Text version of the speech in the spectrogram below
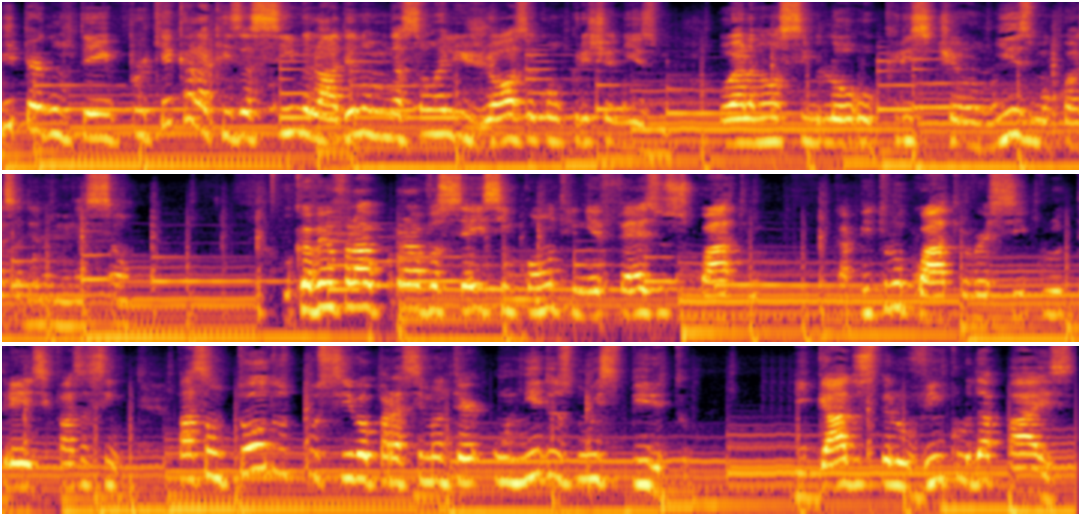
me perguntei por que, que ela quis assimilar a denominação religiosa com o cristianismo, ou ela não assimilou o cristianismo com essa denominação. O que eu venho falar para vocês se encontra em Efésios 4, capítulo 4, versículo 13, que faz assim: Façam todo o possível para se manter unidos no espírito, ligados pelo vínculo da paz.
